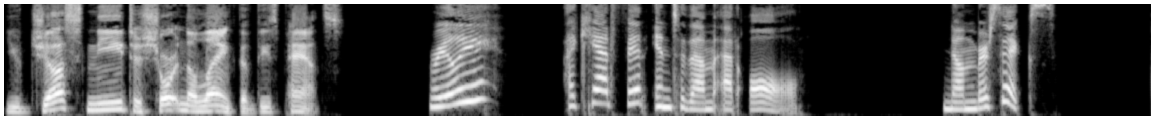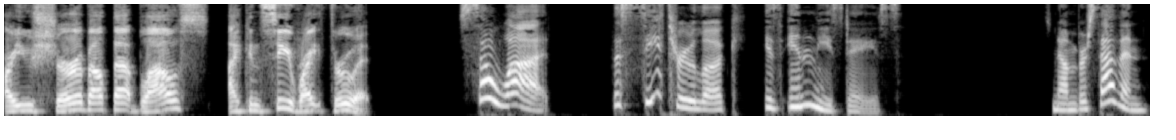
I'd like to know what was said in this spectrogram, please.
You just need to shorten the length of these pants. Really? I can't fit into them at all. Number six. Are you sure about that blouse? I can see right through it. So what? The see through look is in these days. Number seven.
